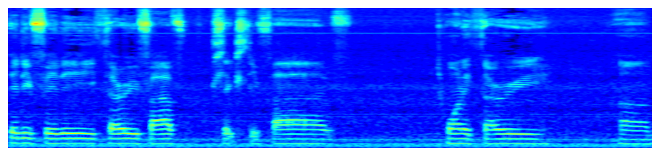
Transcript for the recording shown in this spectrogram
50 50, 35 65, 20 30, um,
